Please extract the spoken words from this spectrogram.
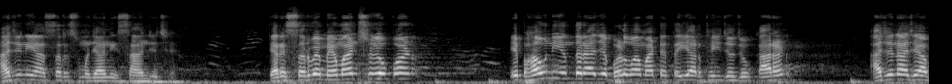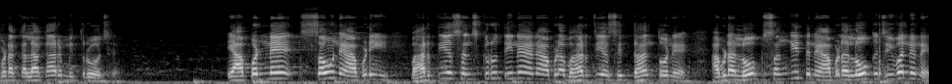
આજની આ સરસ મજાની સાંજ છે. ત્યારે સર્વે મહેમાનશ્રીઓ પણ એ ભાવની અંદર આજે ભળવા માટે તૈયાર થઈ જજો. કારણ, આજના જે આપણા કલાકાર મિત્રો છે, એ આપણને સૌને આપણી ભારતીય સંસ્કૃતિને અને આપણા ભારતીય સિદ્ધાંતોને, આપણા લોક સંગીતને આપણા લોક જીવનને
